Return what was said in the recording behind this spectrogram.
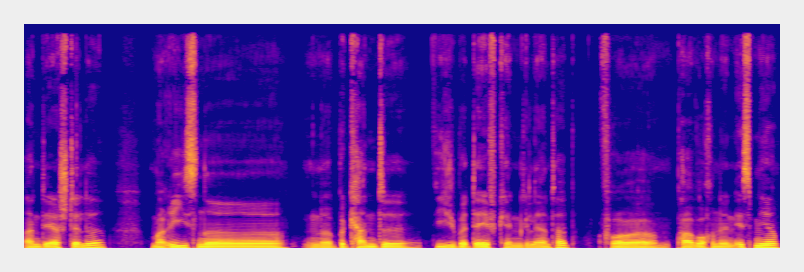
an der Stelle. Marie ist eine, eine Bekannte, die ich über Dave kennengelernt habe, vor ein paar Wochen in Izmir.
